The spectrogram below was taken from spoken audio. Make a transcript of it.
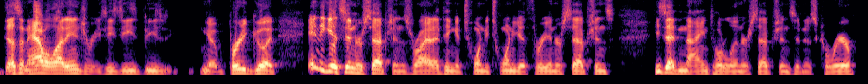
doesn't have a lot of injuries. He's, he's, he's you know, pretty good. And he gets interceptions, right? I think in 2020 he had three interceptions. He's had nine total interceptions in his career.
